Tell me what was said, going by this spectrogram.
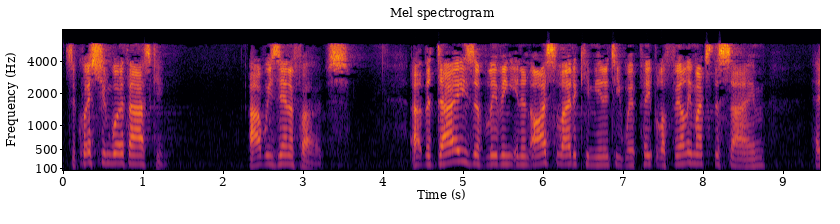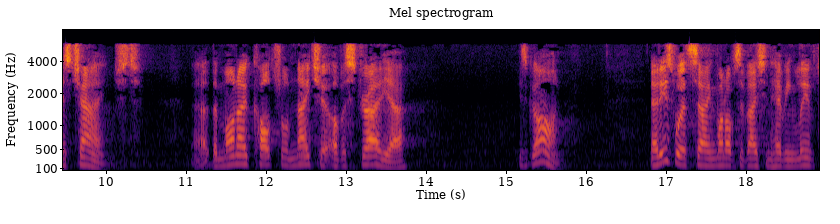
It's a question worth asking. Are we xenophobes? Uh, the days of living in an isolated community where people are fairly much the same has changed. Uh, the monocultural nature of Australia is gone. Now, it is worth saying one observation, having lived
